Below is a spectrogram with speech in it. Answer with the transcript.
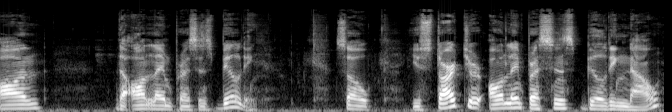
on the online presence building. So, you start your online presence building now.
